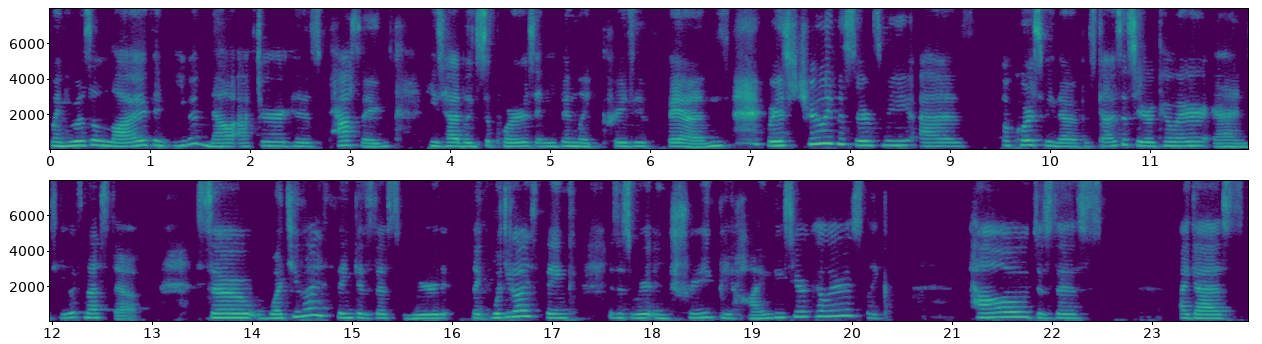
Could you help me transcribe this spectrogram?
when he was alive and even now after his passing, he's had like supporters and even like crazy fans, which truly disturbs me as of course we know this guy's a serial killer and he was messed up so, what do you guys think is this weird? Like, what do you guys think is this weird intrigue behind these serial killers? Like, how does this, I guess,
